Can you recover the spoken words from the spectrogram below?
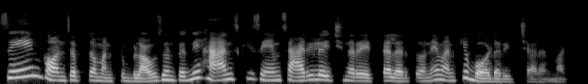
సేమ్ కాన్సెప్ట్తో మనకి బ్లౌజ్ ఉంటుంది. హ్యాండ్స్కి సేమ్ శారీలో ఇచ్చిన రెడ్ కలర్ తోనే మనకి బార్డర్ ఇచ్చారనమాట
